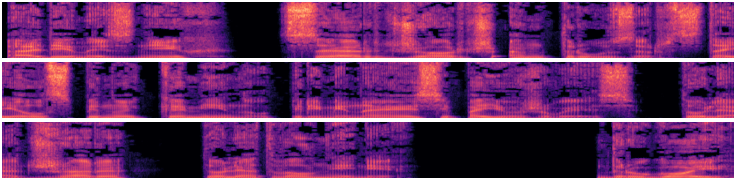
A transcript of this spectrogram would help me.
Один из них, Сэр Джордж Антрузер стоял спиной к камину, переминаясь и поеживаясь, то ли от жара, то ли от волнения. Другой,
